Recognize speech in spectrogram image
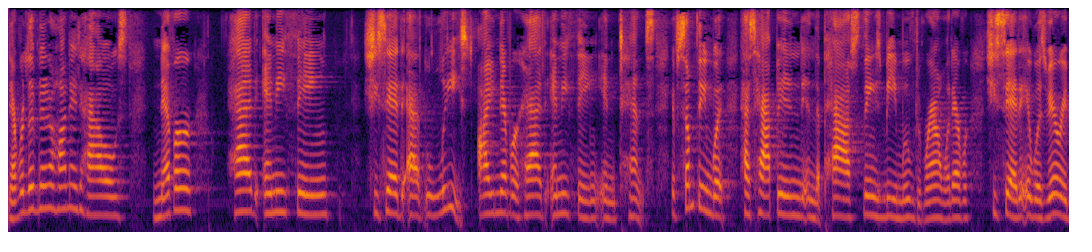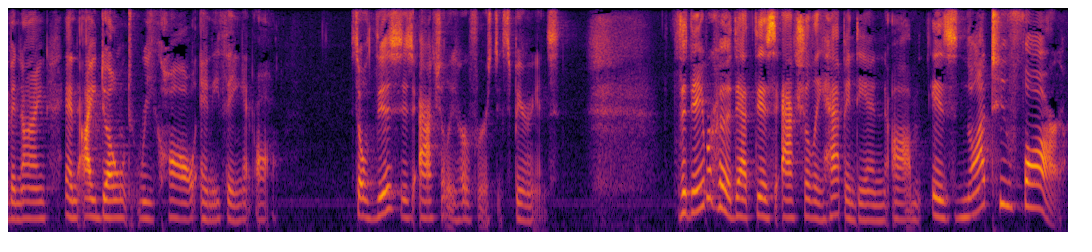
never lived in a haunted house, never had anything. She said, at least I never had anything intense. If something what has happened in the past, things being moved around, whatever, she said it was very benign and I don't recall anything at all. So this is actually her first experience. The neighborhood that this actually happened in um, is not too far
